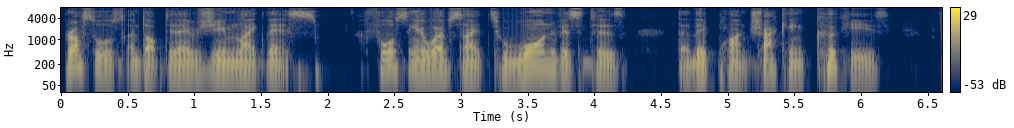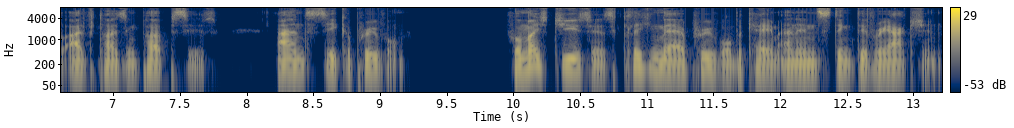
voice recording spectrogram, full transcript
Brussels adopted a regime like this, forcing a website to warn visitors that they plant tracking cookies for advertising purposes and seek approval. For most users, clicking their approval became an instinctive reaction.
